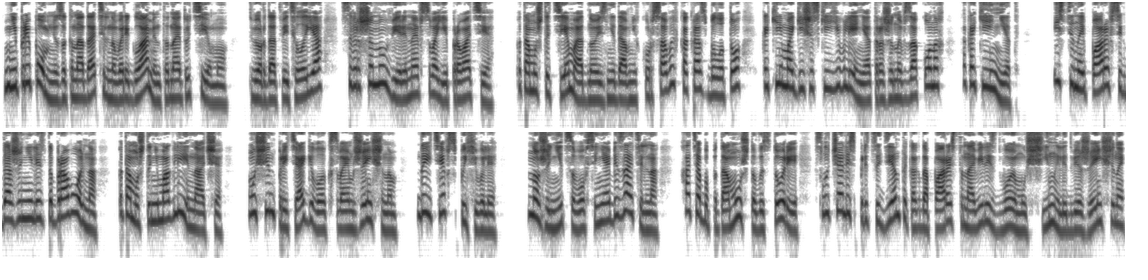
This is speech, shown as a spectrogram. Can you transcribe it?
не припомню законодательного регламента на эту тему твердо ответила я, совершенно уверенная в своей правоте, потому что темой одной из недавних курсовых как раз было то, какие магические явления отражены в законах, а какие нет. Истинные пары всегда женились добровольно, потому что не могли иначе. Мужчин притягивало к своим женщинам, да и те вспыхивали. Но жениться вовсе не обязательно — хотя бы потому, что в истории случались прецеденты, когда парой становились двое мужчин или две женщины,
